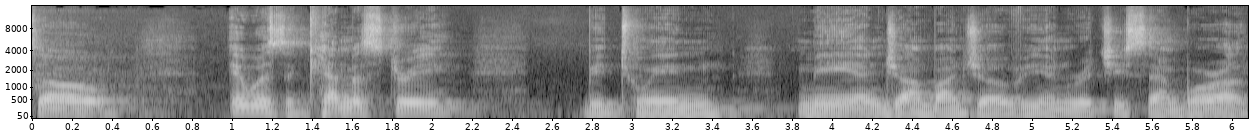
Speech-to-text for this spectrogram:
So it was a chemistry between me and Jon Bon Jovi and Richie Sambora,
